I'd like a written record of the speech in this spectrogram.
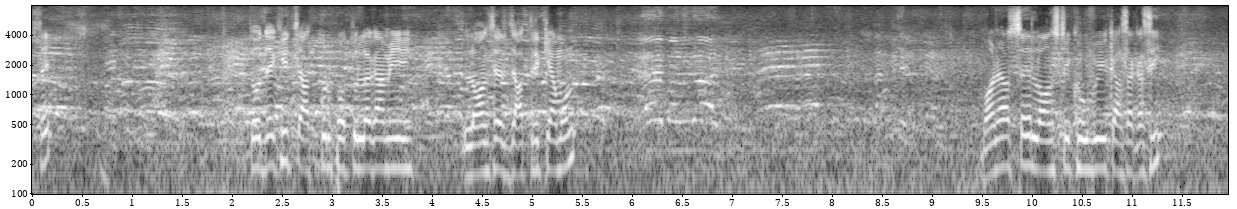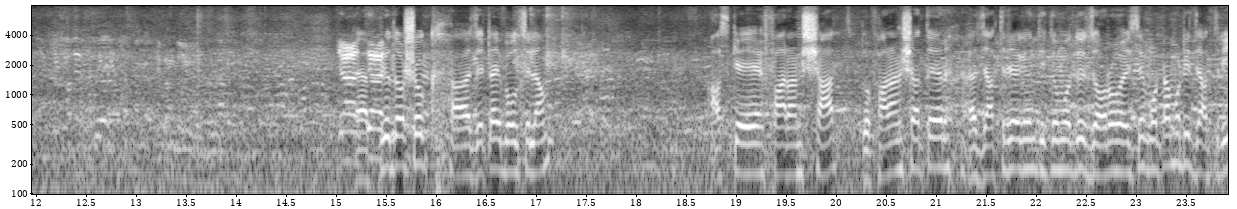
আছে। তো দেখি চাঁদপুর ফতুল্লাগামী লঞ্চের যাত্রী কেমন। মনে হচ্ছে লঞ্চটি খুবই কাছাকাছি। প্রিয় দর্শক যেটাই বলছিলাম, আজকে ফারান সাত তো ফারান সাতের যাত্রীরা কিন্তু ইতিমধ্যে জড়ো হয়েছে। মোটামুটি যাত্রী।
